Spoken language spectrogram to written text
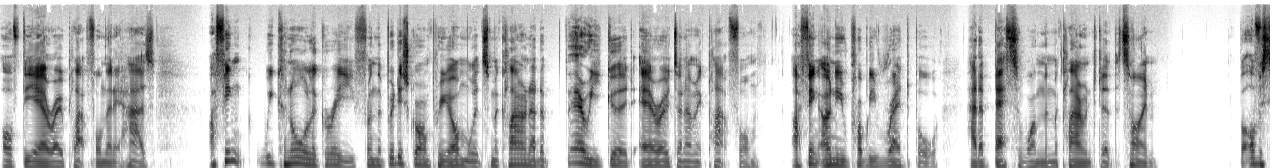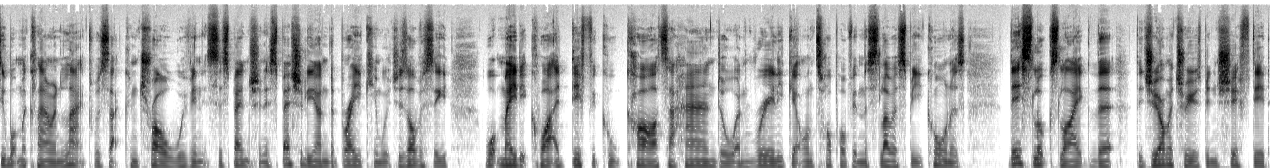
of the aero platform that it has. I think we can all agree from the British Grand Prix onwards, McLaren had a very good aerodynamic platform. I think only probably Red Bull had a better one than McLaren did at the time. But obviously, what McLaren lacked was that control within its suspension, especially under braking, which is obviously what made it quite a difficult car to handle and really get on top of in the slower speed corners. This looks like that the geometry has been shifted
